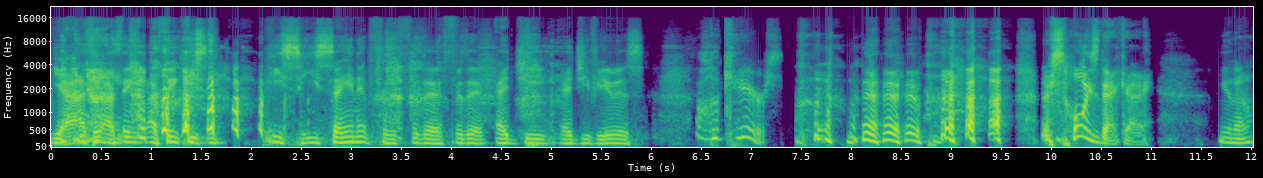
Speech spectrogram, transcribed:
Yeah, I think I think I think he's he's he's saying it for the for the for the edgy edgy viewers. Oh, who cares? There's always that guy, you know.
